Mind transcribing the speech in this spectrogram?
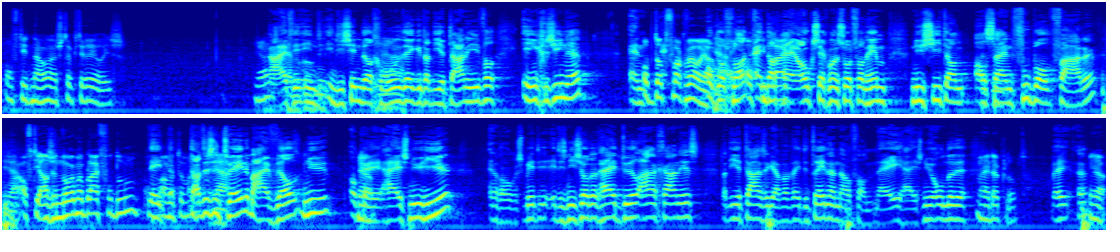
of dit nou structureel is. Ja? Nou, hij heeft in, in die zin wel gewonnen. Ja. denk ik dat hij het daar in ieder geval ingezien hebt. En op dat vlak wel, ja. op dat Ja, vlak. En dat blijft- hij ook zeg maar, een soort van hem nu ziet dan als zijn voetbalvader. ja, of hij aan zijn normen blijft voldoen. Nee, dat, is een Ja. tweede. Maar hij heeft wel nu... Oké, Ja. hij is nu hier. En Roger Smit, het is niet zo dat hij het duel aangaan is. Dat hij het aan zegt, ja, wat weet de trainer nou van? Nee, hij is nu onder de... Nee, dat klopt. weet Ja.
